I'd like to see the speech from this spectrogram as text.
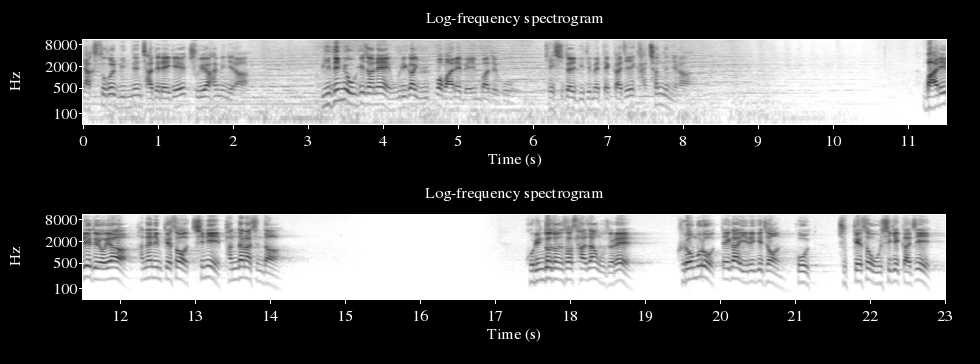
약속을 믿는 자들에게 주려 함이니라. 믿음이 오기 전에 우리가 율법 아래 매인바 되고 계시될 믿음의 때까지 갇혔느니라. 말일이 되어야 하나님께서 친히 판단하신다. 고린도전서 4장 5절에 그러므로 때가 이르기 전 곧 주께서 오시기까지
